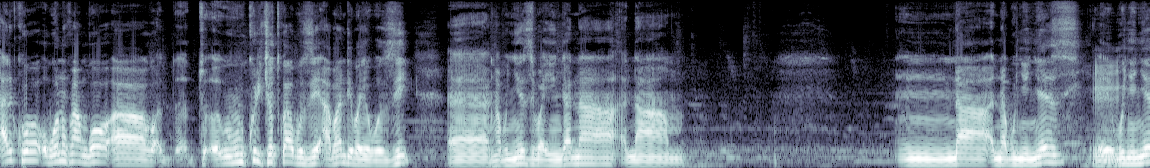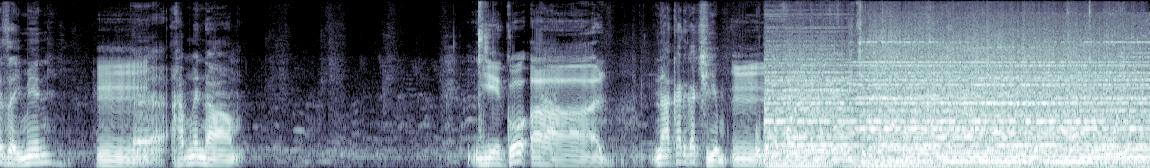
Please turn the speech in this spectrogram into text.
ariko ubwo ni ukuvuga ngo kuri icyo twabuze abandi bayobozi eh, nka bunyezi bayingana na mm, na na bunyenyezi eh, bunyenyezi Mm. eh, hamwe na yego ah, ni akari gaciyemo ubwo ni uko- ni ukuvuga ikintu kuko mu kanya byatugoye ahenshi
